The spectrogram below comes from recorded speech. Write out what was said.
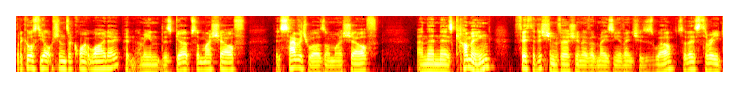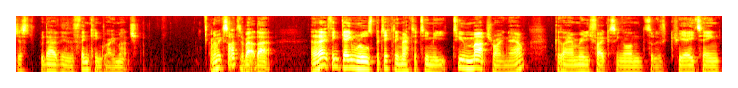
But of course, the options are quite wide open. I mean, there's GURPS on my shelf, there's Savage Worlds on my shelf, and then there's coming fifth edition version of Amazing Adventures as well. So there's three just without even thinking very much. And I'm excited about that. And I don't think game rules particularly matter to me too much right now because I am really focusing on sort of creating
